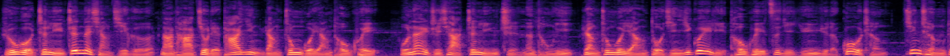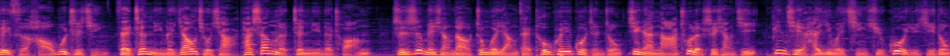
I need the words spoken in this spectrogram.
如果真灵真的想及格，那他就得答应让中国羊偷窥。无奈之下，真灵只能同意让中国羊躲进衣柜里偷窥自己云雨的过程。金城对此毫不知情，在真灵的要求下，他上了真灵的床。只是没想到，中国洋在偷窥过程中竟然拿出了摄像机，并且还因为情绪过于激动，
